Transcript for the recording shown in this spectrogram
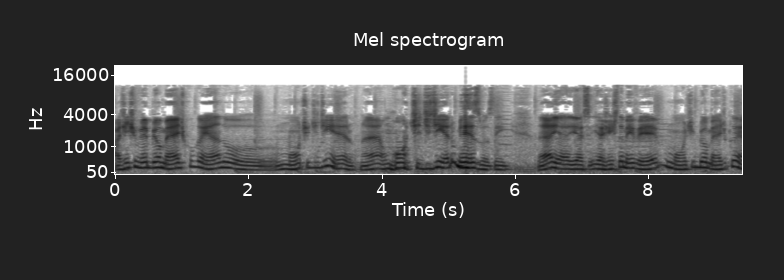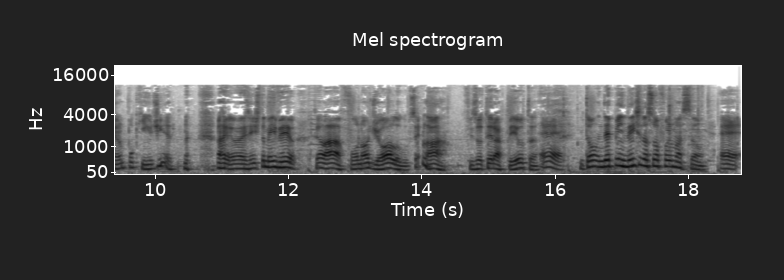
A gente vê biomédico ganhando um monte de dinheiro, né? Um monte de dinheiro mesmo, assim. Né? E, e, a, e, a, gente também vê um monte de biomédico ganhando um pouquinho de dinheiro. a gente também vê, sei lá, fonoaudiólogo, sei lá, fisioterapeuta. É. Então, independente da sua formação. É,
